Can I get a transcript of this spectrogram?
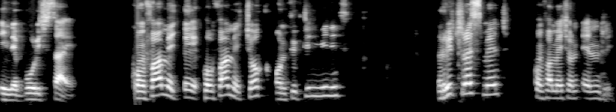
in the bullish side. Confirm a, a- confirm a choke on 15 minutes, retracement, confirmation entry.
